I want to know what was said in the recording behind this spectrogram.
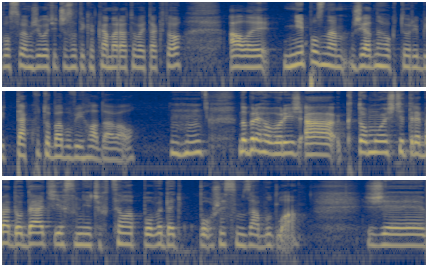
vo svojom živote, čo sa týka kamarátov aj takto. Ale nepoznám žiadneho, ktorý by takúto babu vyhľadával. Mm-hmm. Dobre hovoríš a k tomu ešte treba dodať, ja som niečo chcela povedať, bože som zabudla, že...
